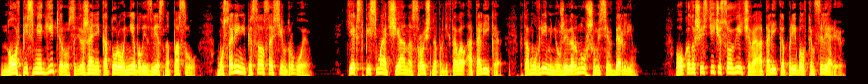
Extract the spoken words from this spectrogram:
Но в письме Гитлеру, содержание которого не было известно послу, Муссолини писал совсем другое. Текст письма Чиана срочно продиктовал Аталика, к тому времени уже вернувшемуся в Берлин. Около шести часов вечера Аталика прибыл в канцелярию,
